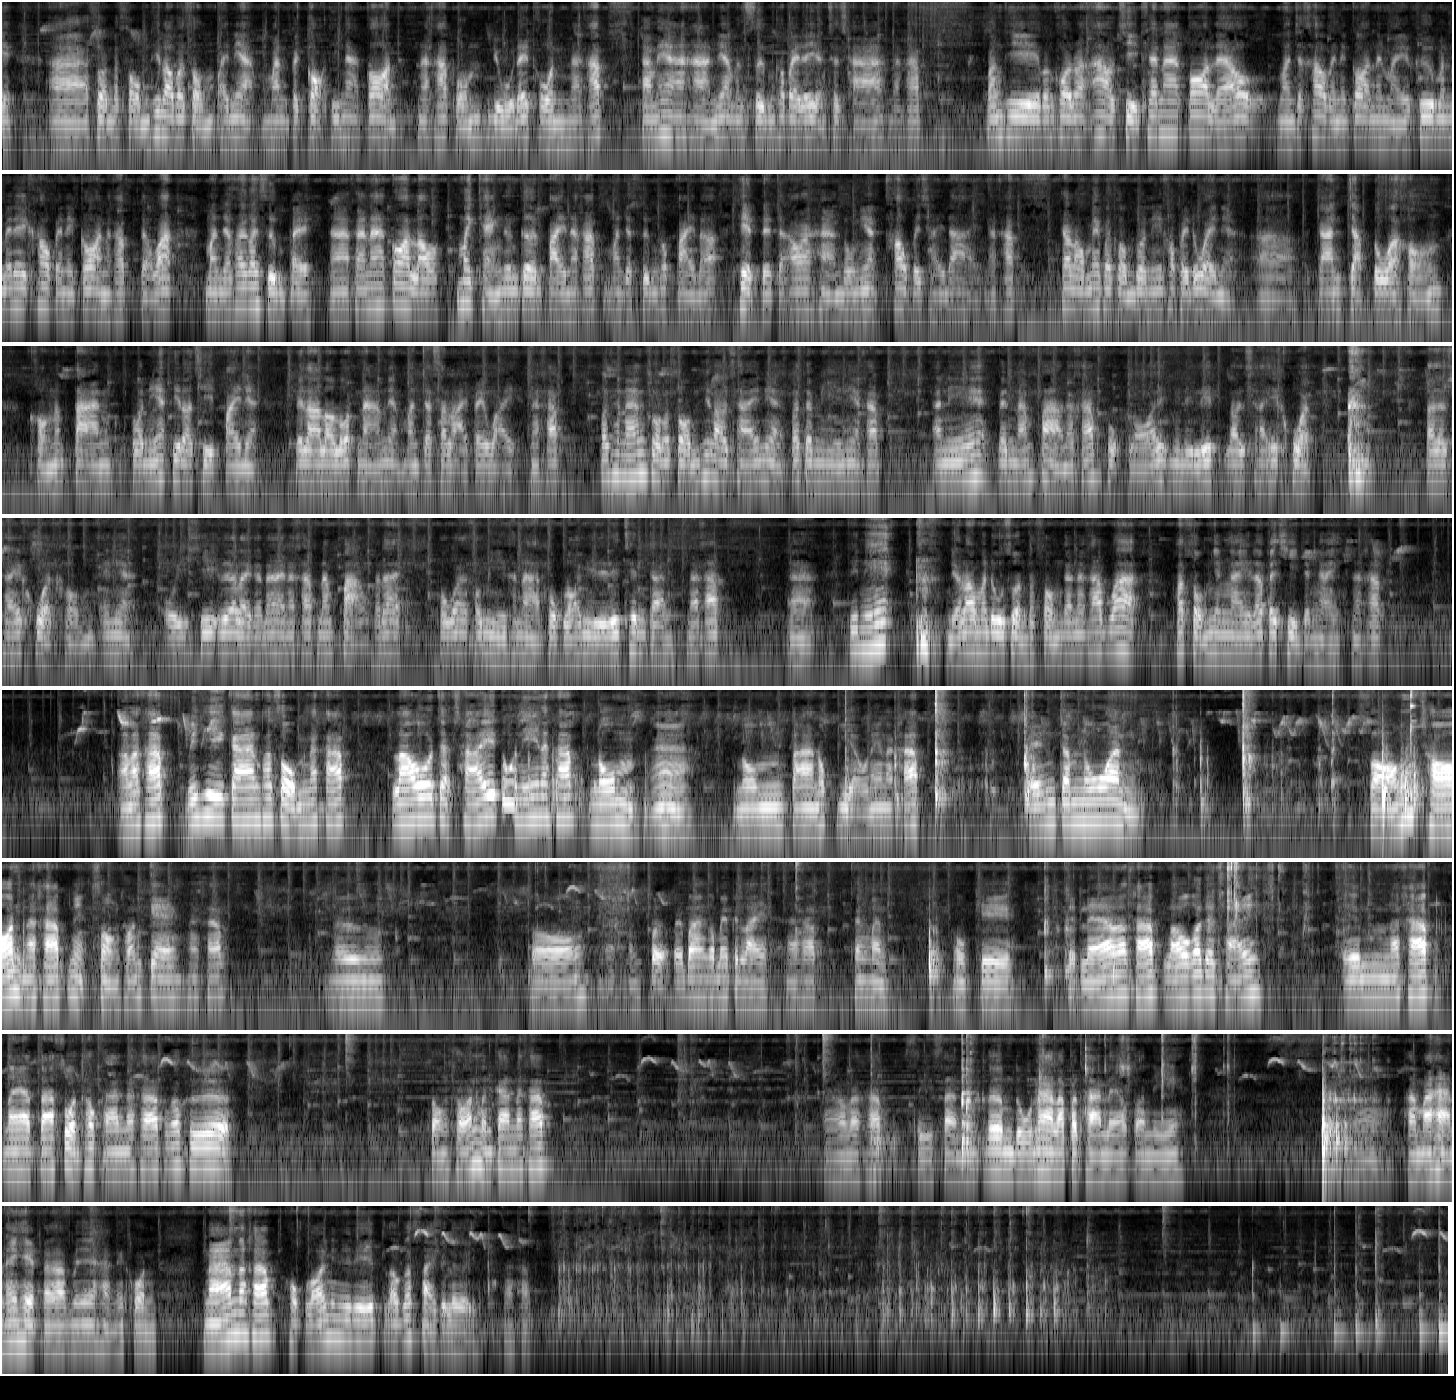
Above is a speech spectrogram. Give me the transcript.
ส่วนผสมที่เราผสมไปเนี่ยมันไปเกาะที่หน้าก้อนนะครับ ผมอยู่ได้ทนนะครับทำให้อาหารเนี่ยมันซึมเข้าไปได้อย่างช้าๆนะครับ บางทีบางคนว่าอ้าวฉีดแค่หน้าก้อนแล้ว มันจะเข้าไปในก้อนได้ไหมคือมันไม่ได้เข้าไปในก้อนนะครับ แต่ว่ามันจะค่อยๆซึมไปนะถ้าหน้าก้อนเราไม่แข็งจนเกินไปนะครับ มันจะซึมเข้าไปแล้วเห็ดเดี๋ยวจะเอาอาหารตรงนี้เข้าไปใช้ได้นะครับ ถ้าเราไม่ผสมตัวนี้เข้าไปด้วยเนี่ยการจับตัวของของน้ำตาลตัวนี้ที่เราฉีดไปเนี่ยเวลาเราลดน้ำเนี่ยมันจะสลายไปไวนะครับ เพราะฉะนั้นส่วนผสมที่เราใช้เนี่ยก็จะมีเนี่ยครับอันนี้เป็นน้ำเปล่านะครับ 600มิลลิลิตรเราใช้ขวด เราจะใช้ขวดของไอเนี่ยโออิชิหรืออะไรก็ได้นะครับ น้ำเปล่าก็ได้ เพราะว่าเขามีขนาด 600มิลลิลิตรเช่นกันนะครับอ่า ทีนี้ เดี๋ยวเรามาดูส่วนผสมกันนะครับ ว่าผสมยังไงแล้วไปฉีดยังไงนะครับเอาละครับ วิธีการผสมนะครับ เราจะใช้ตัวนี้นะครับ นมอ่านมตานกเหยี่ยวเนี่ยนะครับ เป็นจำนวน2ช้อนนะครับ เนี่ยสองช้อนแกงนะครับหนึ่งสองอะมันเปิดไปบ้างก็ไม่เป็นไรนะครับช่างมัน โอเค เสร็จแล้วนะครับ เราก็จะใช้ M นะครับ ในอัตราส่วนเท่ากันนะครับ ก็คือ 2 ช้อนเหมือนกันนะครับ เอาละครับ สีสันเริ่มดูน่ารับประทานแล้วตอนนี้ทำอาหารให้เห็ดนะครับ ไม่ใช่อาหารให้คน น้ำนะครับ 600มิลลิลิตรเราก็ใส่ไปเลยนะครับ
